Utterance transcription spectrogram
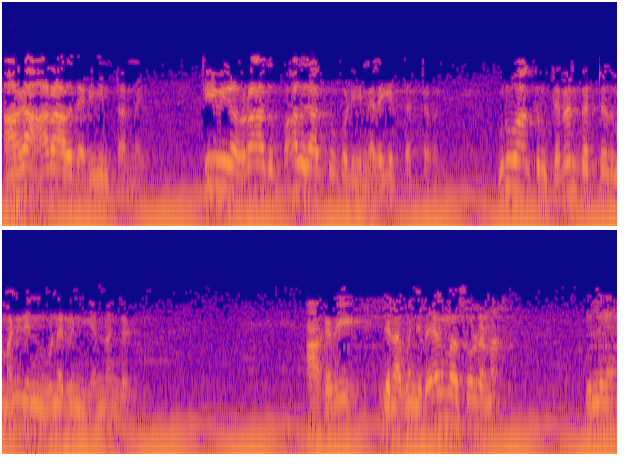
ஆக ஆறாவது அறிவின் தன்மை. தீவிர வராது பாதுகாக்கக்கூடிய நிலையை பெற்றவன். உருவாக்கும் திறன் பெற்றது மனிதனின் உணர்வின் எண்ணங்கள். ஆகவே இதை நான் கொஞ்சம் வேகமாக சொல்றேன்னா? இல்லையா?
